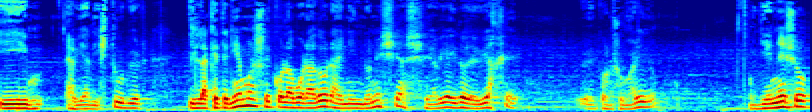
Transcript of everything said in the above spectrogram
y había disturbios. Y la que teníamos de colaboradora en Indonesia se había ido de viaje eh, con su marido. Y en eso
